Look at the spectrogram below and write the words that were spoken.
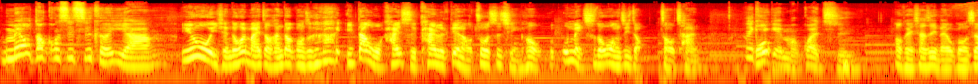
没有到公司吃可以啊。因为我以前都会买早餐到公司，可是一旦我开始开了电脑做事情以后，我我每次都忘记早早餐。那你可以给毛怪吃。OK，下次你来我公司，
